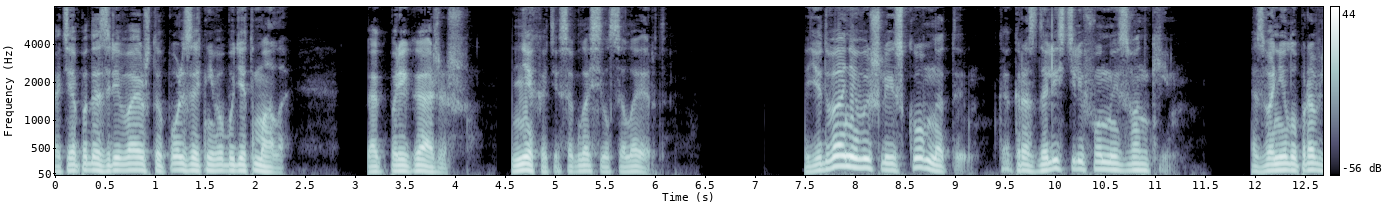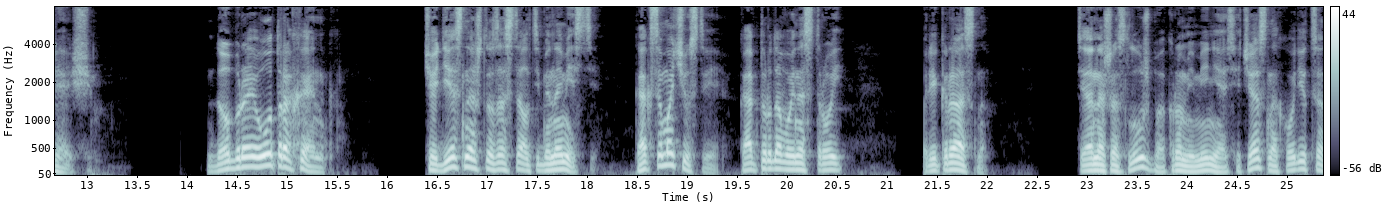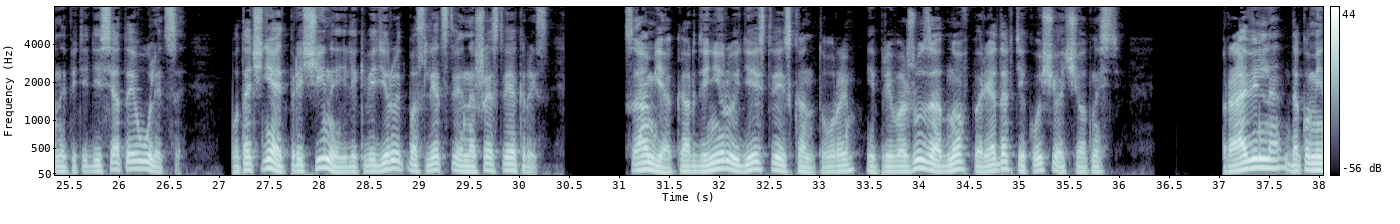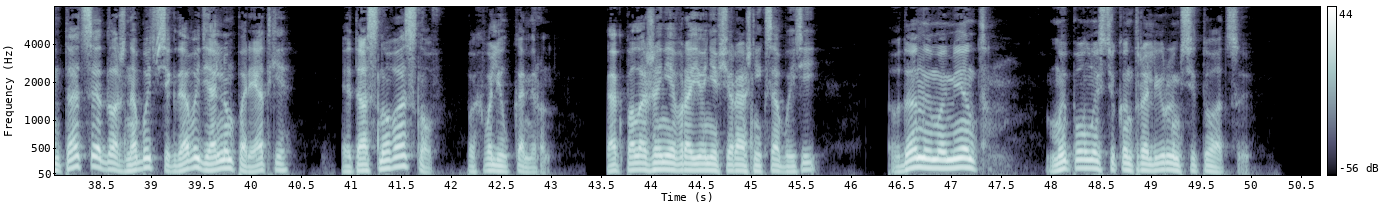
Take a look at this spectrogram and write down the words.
Хотя подозреваю, что пользы от него будет мало. Как прикажешь. Нехотя согласился Лаэрт. Едва они вышли из комнаты, как раздались телефонные звонки. Звонил управляющий. «Доброе утро, Хэнк. Чудесно, что застал тебя на месте. Как самочувствие? Как трудовой настрой?» «Прекрасно. Вся наша служба, кроме меня, сейчас находится на 50-й улице. Уточняет причины и ликвидирует последствия нашествия крыс. Сам я координирую действия из конторы и привожу заодно в порядок текущую отчетность. Правильно, документация должна быть всегда в идеальном порядке. Это основа основ, похвалил Камерон. Как положение в районе вчерашних событий? В данный момент мы полностью контролируем ситуацию.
